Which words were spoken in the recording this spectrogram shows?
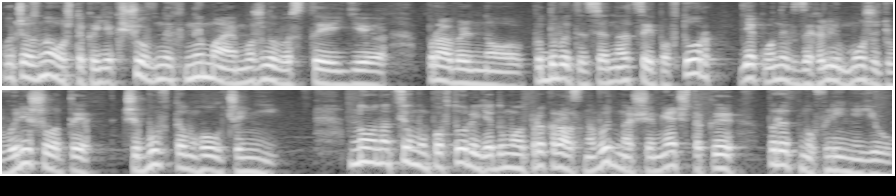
Хоча знову ж таки, якщо в них немає можливостей е, правильно подивитися на цей повтор, як вони взагалі можуть вирішувати, чи був там гол чи ні. Ну а на цьому повторі, я думаю, прекрасно видно, що м'яч таки перетнув лінію.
